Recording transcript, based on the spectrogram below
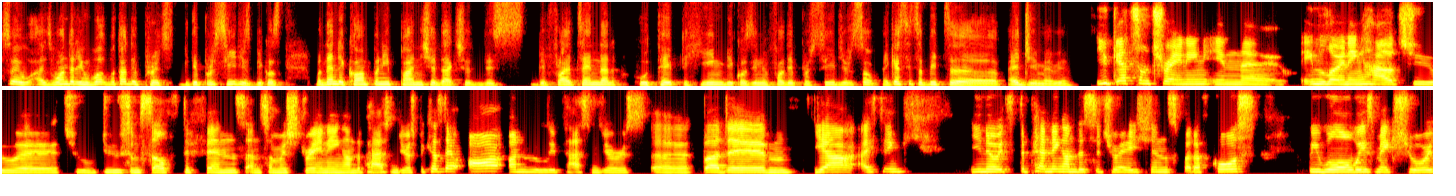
So I was wondering what, what are the, the procedures because but then the company punished actually this the flight attendant who taped him because he didn't follow the procedure. So I guess it's a bit uh, edgy maybe you get some training in uh, in learning how to uh, to do some self defense and some restraining on the passengers because there are unruly passengers. Uh, but um, yeah, I think you know it's depending on the situations. But of course, we will always make sure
